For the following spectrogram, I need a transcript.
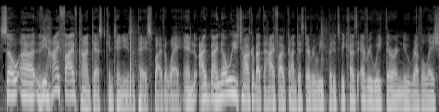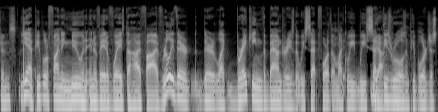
So uh, the high five contest continues apace, by the way, and I, I know we talk about the high five contest every week, but it's because every week there are new revelations. Yeah, people are finding new and innovative ways to high five. Really, they're they're like breaking the boundaries that we set for them. Like we we set Yeah. these rules, and people are just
